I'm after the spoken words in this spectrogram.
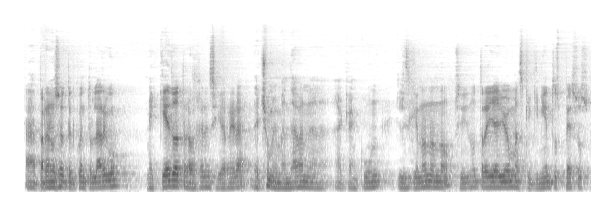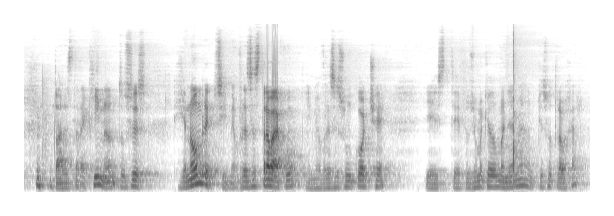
Ah, para no hacerte el cuento largo, me quedo a trabajar en cigarrera. De hecho, me mandaban a, Cancún y les dije, no, no, no, si no traía yo más que 500 pesos para estar aquí, ¿no? Entonces dije, no, hombre, si me ofreces trabajo y me ofreces un coche, este, pues yo me quedo mañana, empiezo a trabajar.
